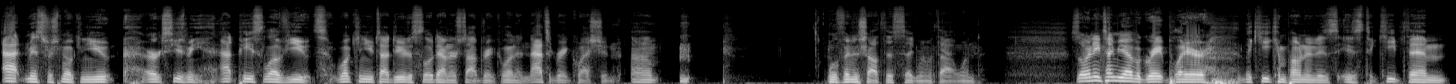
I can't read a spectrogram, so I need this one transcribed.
At Mr. Smoking Ute, or excuse me, at Peace Love Utes, what can Utah do to slow down or stop Drake London? That's a great question. Um, we'll finish off this segment with that one. So anytime you have a great player, the key component is is to keep them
